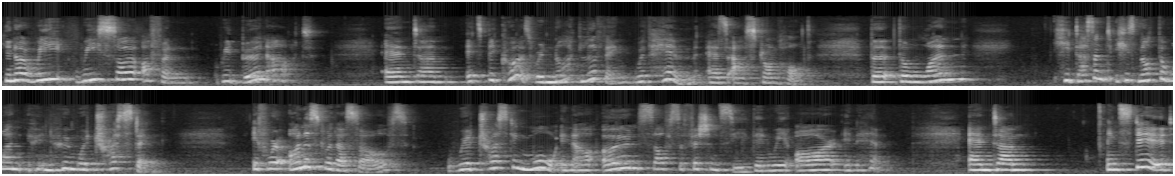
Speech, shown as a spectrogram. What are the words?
you know, we we so often we burn out, and um, it's because we're not living with Him as our stronghold. The the one He doesn't. He's not the one in whom we're trusting. If we're honest with ourselves, we're trusting more in our own self sufficiency than we are in Him, and um, instead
